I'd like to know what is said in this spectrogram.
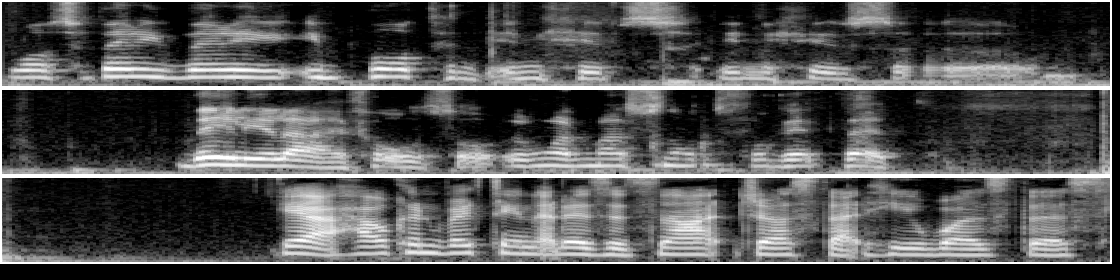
was very very important in his in his uh, daily life also. And one must not forget that. Yeah how convicting that is. It's not just that he was this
